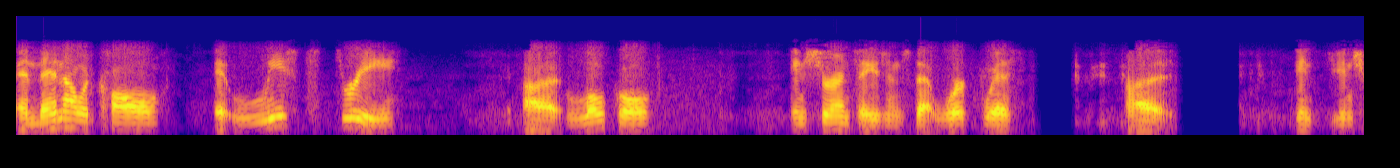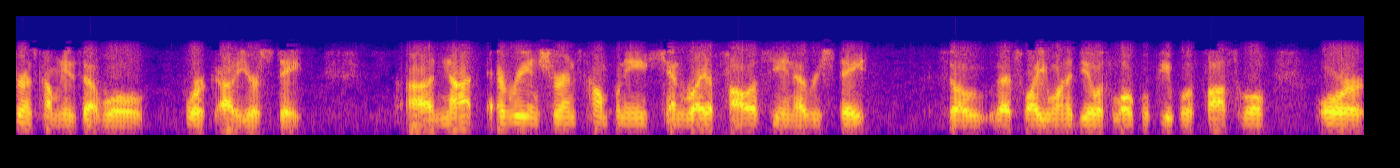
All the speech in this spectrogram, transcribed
And then I would call at least three uh, local insurance agents that work with uh, in, insurance companies that will work out of your state. Uh, not every insurance company can write a policy in every state, so that's why you want to deal with local people if possible, or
